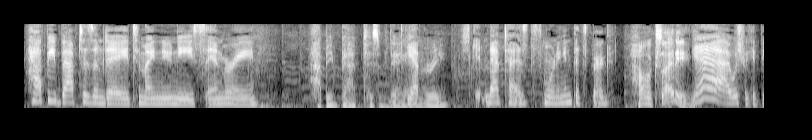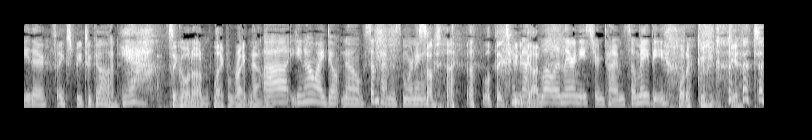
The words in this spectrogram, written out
happy baptism day to my new niece, Anne Marie. Happy Baptism Day, Yep. Marie. She's getting baptized this morning in Pittsburgh. How exciting. Yeah, I wish we could be there. Thanks be to God. Yeah. Is it going on like right now? Uh, you know, I don't know. Sometime this morning. Sometime. well, thanks be I'm to not- God. Well, and they're in Eastern time, so maybe. what a good gift.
